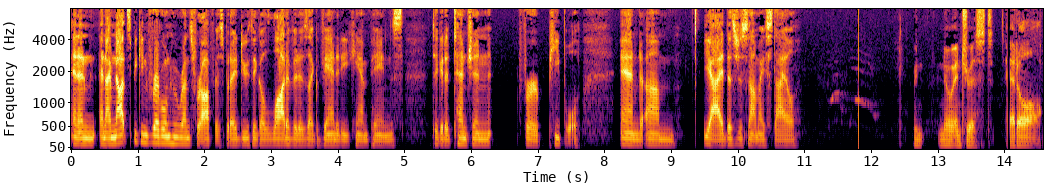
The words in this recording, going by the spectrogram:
and I'm- and I'm not speaking for everyone who runs for office, but I do think a lot of it is like vanity campaigns to get attention for people, and um, yeah, that's just not my style. No interest at all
